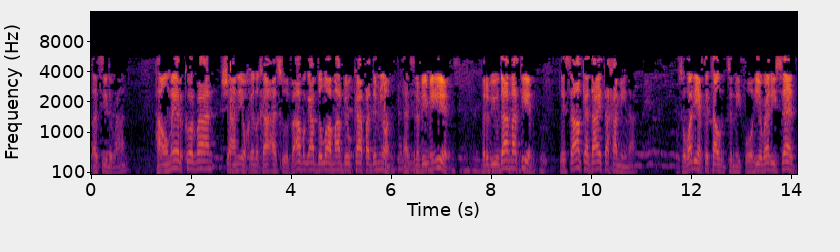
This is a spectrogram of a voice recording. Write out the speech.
Let's see the Ran. האומר קורבן שאני אוכל לך אסור. ואף אגב דלא אמר בהוקף הדמיון. That's רבי מאיר. ורבי יהודה מתיר. תסל כדאי את החמינה. So what do you have to tell it to me for? He already said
